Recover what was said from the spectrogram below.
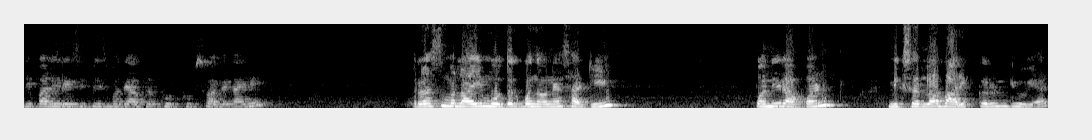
दीपाली रेसिपीजमध्ये आपलं खूप खूप स्वागत आहे. रसमलाई मोदक बनवण्यासाठी पनीर आपण मिक्सरला बारीक करून घेऊयात.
